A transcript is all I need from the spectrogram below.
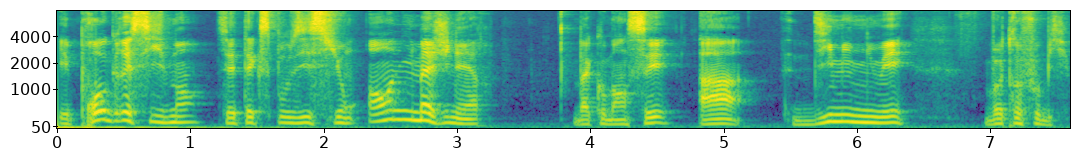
Et progressivement, cette exposition en imaginaire va commencer à diminuer votre phobie.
